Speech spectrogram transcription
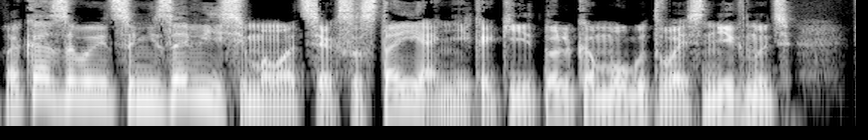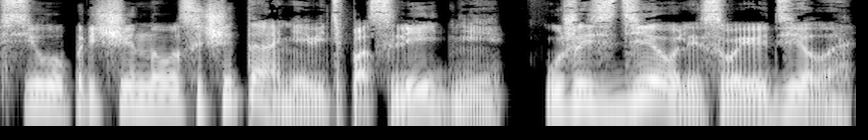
оказывается независимым от всех состояний, какие только могут возникнуть в силу причинного сочетания, ведь последние уже сделали свое дело,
